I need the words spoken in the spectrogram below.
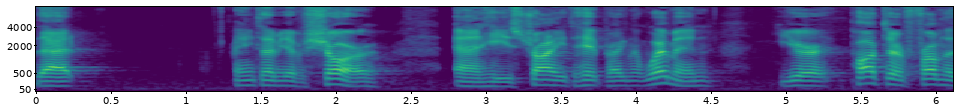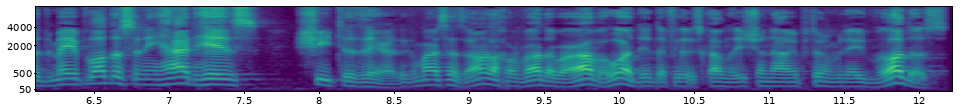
that anytime you have a shore and he's trying to hit pregnant women, you're potter from the Dmei Vlados, and he had his shita there. The Gemara says, "I'm not a chavada barava who did the filius kavni lishanami puter midei vlados."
